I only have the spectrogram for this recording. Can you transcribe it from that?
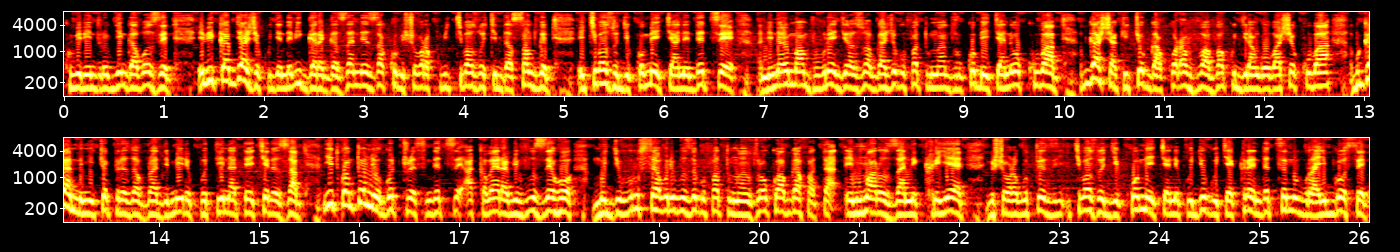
ku birindiro by'ingabo ze. Ibi bikaba byaje kugenda bigaragaza neza ko bishobora kuba ikibazo kidasanzwe ikibazo gikomeye cyane ndetse ni na yo mpamvu uburengerazuba bwaje gufata umwanzuro ukomeye cyane wo kuba bwashaka icyo bwakora vuba vuba kugira ngo bubashe kuba bwamenya icyo perezida Vladimir Putin atekereza. Yitwa Antonio Guterres ndetse akaba yarabivuzeho mu gihe Uburusiya buri buze gufata umwanzuro wo kuba bwafata intwaro za nucleaire bishobora guteza ikibazo gikomeye cyane ku gihugu cya Ukraine ndetse n'Uburayi bwose.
